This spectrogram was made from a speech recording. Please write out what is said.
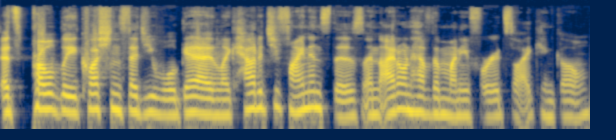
that's probably questions that you will get, like how did you finance this? And I don't have the money for it, so I can go.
